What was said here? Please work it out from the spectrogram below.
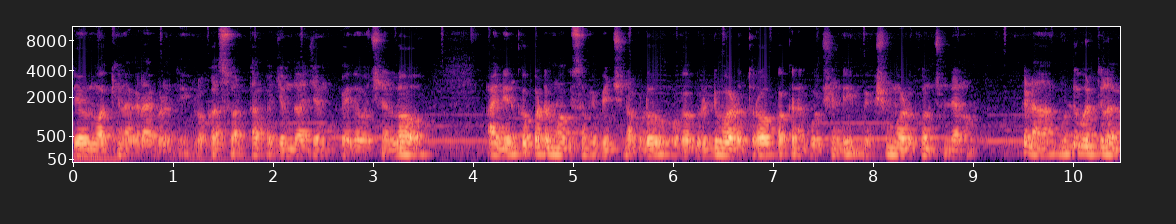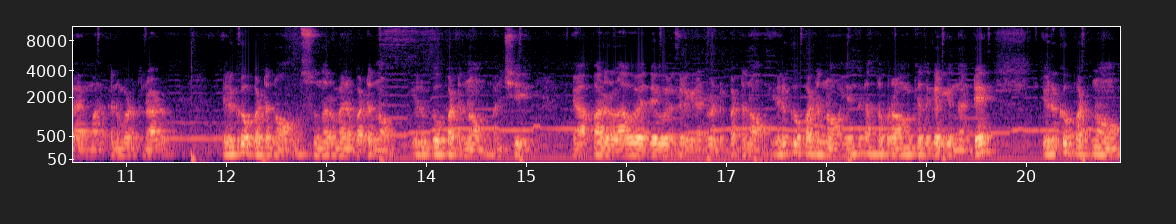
దేవుని వాక్యం నాకు రాయబడింది. లోకస్వార్త పద్దెనిమిది అధ్యాయం ముప్పై ఐదు వచనంలో ఆయన ఇరుకపట్టం మాకు సమీపించినప్పుడు ఒక గుడ్డివాడు త్రోవ పక్కన కూర్చుండి భిక్షం వాడుకొంచుండాను ఇక్కడ గుడ్డి భర్తీలో మనకు కనబడుతున్నాడు. ఇరుకో పట్టణం సుందరమైన పట్టణం ఇరుకో పట్టణం మంచి వ్యాపార లావాదేవీలు కలిగినటువంటి పట్టణం ఎరుకు పట్టణం ఎందుకు అంత ప్రాముఖ్యత కలిగిందంటే ఎరుకు పట్టణం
